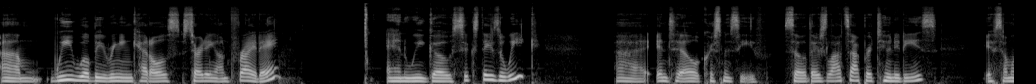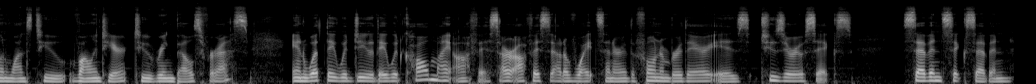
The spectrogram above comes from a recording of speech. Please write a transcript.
um, we will be ringing kettles starting on Friday, and we go six days a week uh, until Christmas Eve. So there's lots of opportunities if someone wants to volunteer to ring bells for us. And what they would do, they would call my office, our office out of White Center. The phone number there is 206 767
